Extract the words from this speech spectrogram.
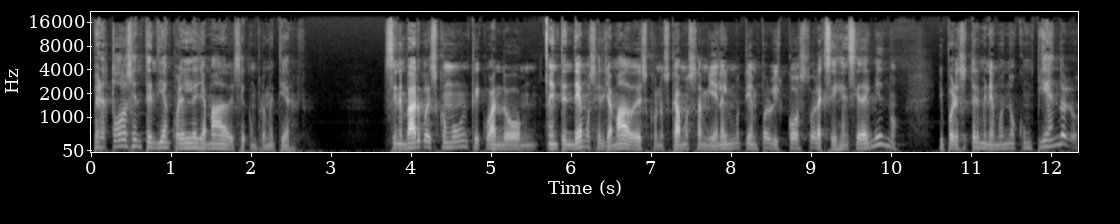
Pero todos entendían cuál es el llamado y se comprometieron. Sin embargo, es común que cuando entendemos el llamado desconozcamos también al mismo tiempo el costo o la exigencia del mismo. Y por eso terminemos no cumpliéndolo.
